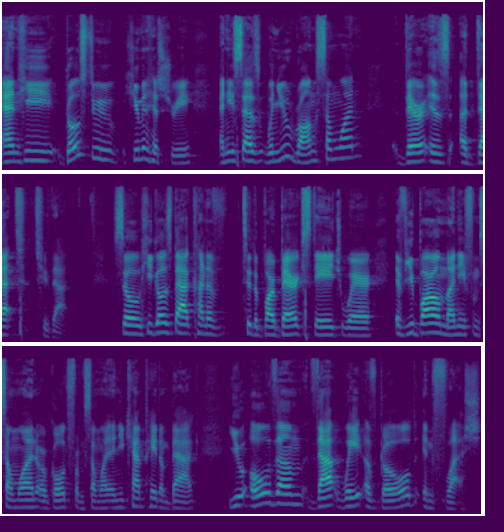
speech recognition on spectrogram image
And he goes through human history and he says, when you wrong someone, there is a debt to that. So he goes back kind of to the barbaric stage where if you borrow money from someone or gold from someone and you can't pay them back, you owe them that weight of gold in flesh.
